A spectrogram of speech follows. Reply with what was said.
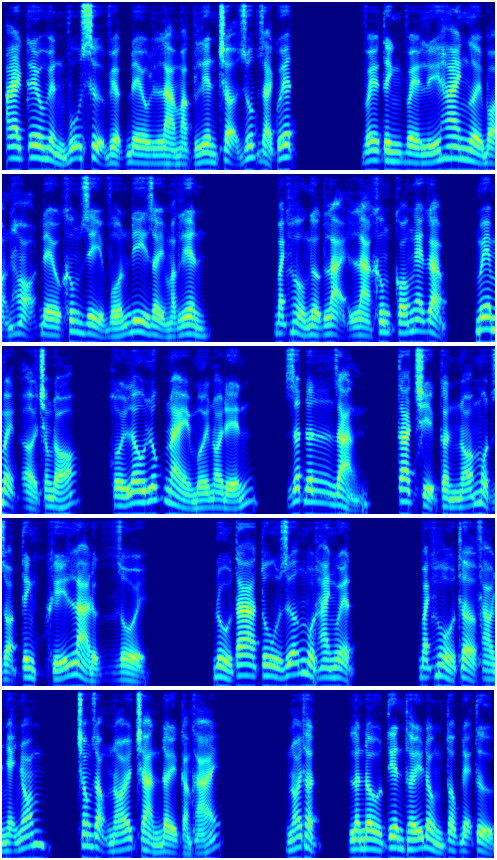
Ai kêu huyền vũ sự việc đều là mặc liên trợ giúp giải quyết. Về tình về lý hai người bọn họ đều không gì vốn đi giày mặc liên. Bạch hổ ngược lại là không có nghe gặp, mê mệt ở trong đó, hồi lâu lúc này mới nói đến, rất đơn giản, ta chỉ cần nó một dọn tinh khí là được rồi. Đủ ta tu dưỡng một hai nguyệt. Bạch hổ thở phào nhẹ nhõm, trong giọng nói tràn đầy cảm khái. Nói thật, lần đầu tiên thấy đồng tộc đệ tử,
